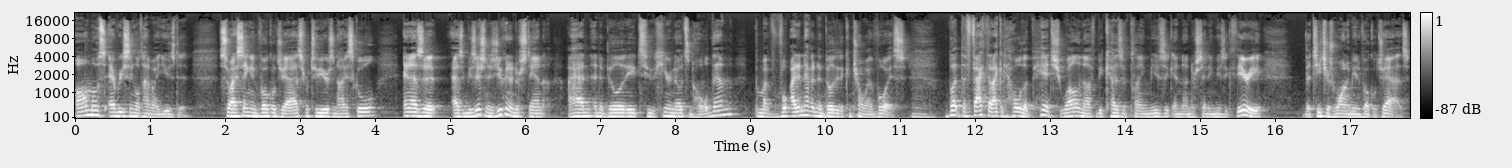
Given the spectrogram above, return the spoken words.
almost every single time I used it. So I sang in vocal jazz for two years in high school, and as a as a musician, as you can understand, I had an ability to hear notes and hold them, but my vo- I didn't have an ability to control my voice. Mm. But the fact that I could hold a pitch well enough because of playing music and understanding music theory, the teachers wanted me in vocal jazz.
